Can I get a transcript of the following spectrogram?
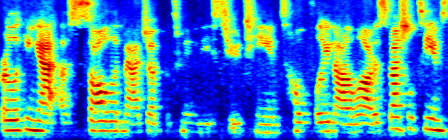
we're looking at a solid matchup between these two teams. Hopefully, not a lot of special teams.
